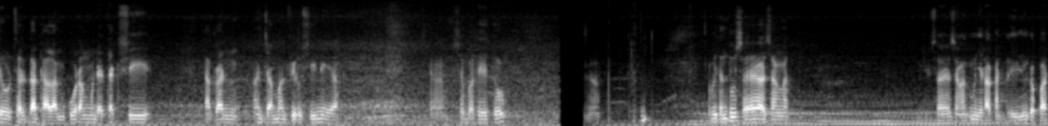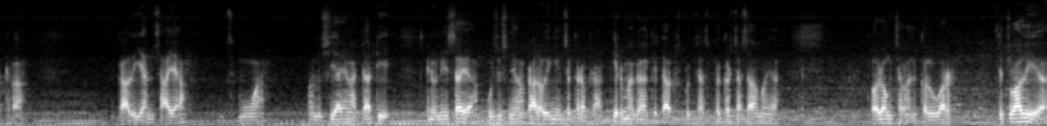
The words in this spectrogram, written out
turut serta dalam kurang mendeteksi akan ancaman virus ini ya, ya seperti itu. Ya. tapi tentu saya sangat saya sangat menyerahkan hal ini kepada kalian saya semua manusia yang ada di Indonesia ya khususnya kalau ingin segera berakhir maka kita harus bekerja, bekerja sama ya. Tolong jangan keluar kecuali ya.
